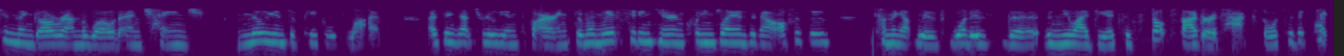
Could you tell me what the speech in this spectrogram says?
can then go around the world and change millions of people's lives. I think that's really inspiring. So when we're sitting here in Queensland in our offices, coming up with what is the, the new idea to stop cyber attacks or to detect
